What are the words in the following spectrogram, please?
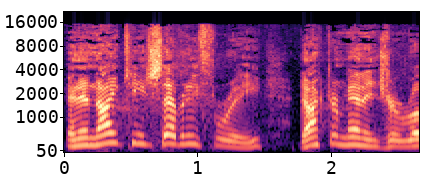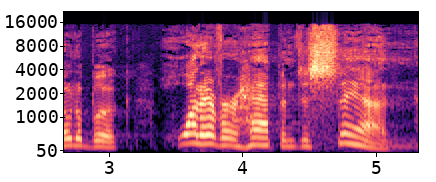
And in 1973, Dr. Menninger wrote a book, Whatever Happened to Sin?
